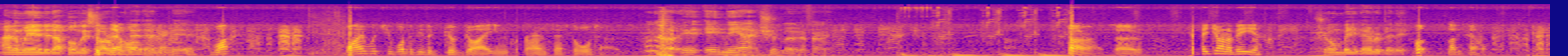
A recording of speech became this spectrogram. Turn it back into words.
And then we ended up on this horrible dead end gangsters. here. What? Why would you want to be the good guy in Grand Theft Auto? Oh no, in, in the action movie. Alright, so. Hey John, I beat you. Sean beat everybody. Oh, bloody hell. Yeah,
